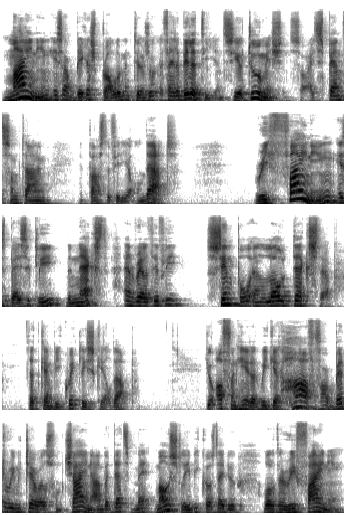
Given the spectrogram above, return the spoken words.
Mining is our biggest problem in terms of availability and CO2 emissions, so I spent some time in the past video on that. Refining is basically the next and relatively simple and low-tech step that can be quickly scaled up. you often hear that we get half of our battery materials from China, but that's mostly because they do a lot of the refining.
